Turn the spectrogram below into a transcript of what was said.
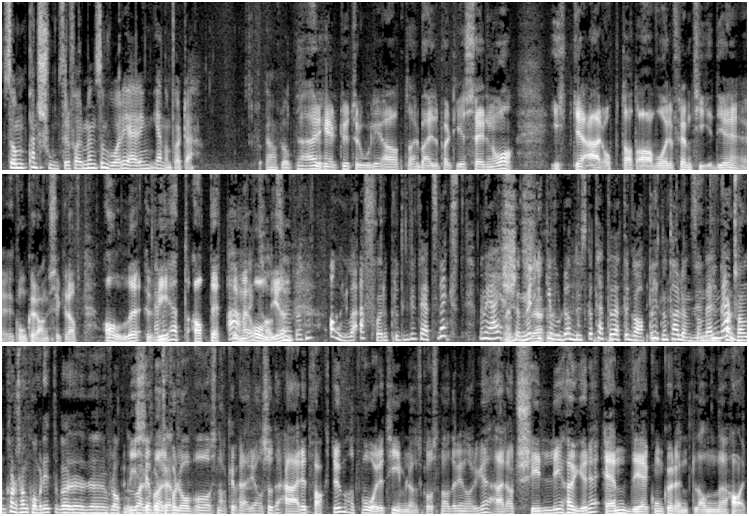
som pensjonsreformen som vår regjering gjennomførte. Det er helt utrolig at Arbeiderpartiet selv nå ikke er opptatt av vår fremtidige eh, konkurransekraft. Alle vet at dette med oljen Alle er for produktivitetsvekst, men jeg skjønner ikke hvordan du skal tette dette gapet uten å ta lønnsandelen ned. Kanskje, kanskje han kommer dit? Flott, Hvis jeg bare får lov å snakke ferdig. Altså, det er et faktum at våre timelønnskostnader i Norge er atskillig høyere enn det konkurrentlandene har.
